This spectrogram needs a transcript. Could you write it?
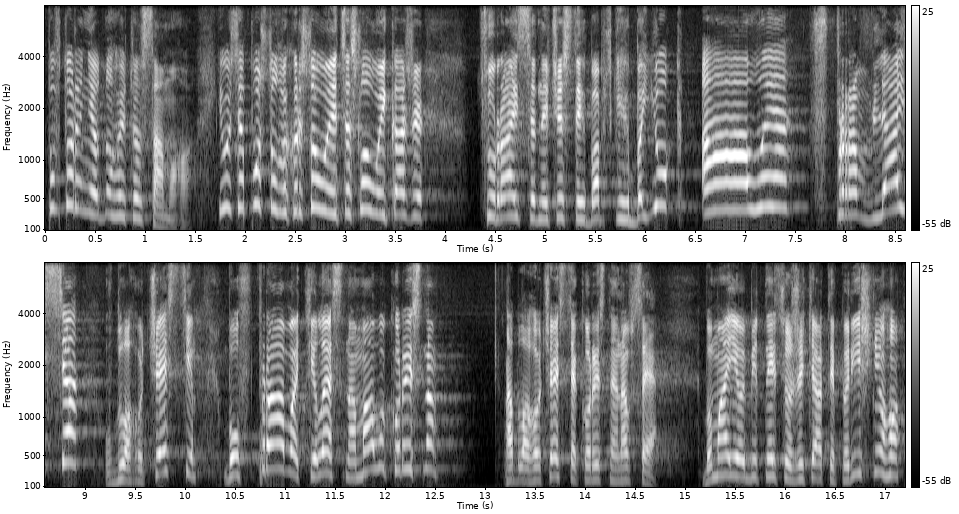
Повторення одного і того самого. І ось апостол використовує це слово і каже: цурайся нечистих бабських байок, але вправляйся в благочесті, бо вправа тілесна мало корисна, а благочестя корисне на все. Бо має обітницю життя теперішнього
